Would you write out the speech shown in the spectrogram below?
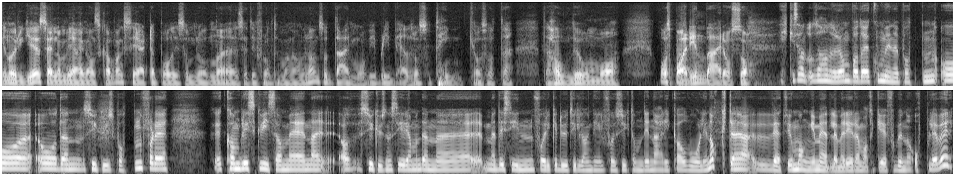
i Norge. Selv om vi er ganske avanserte på disse områdene eh, sett i forhold til mange andre land, så der må vi bli bedre. Og så tenke også at det, det handler jo om å, å spare inn der også. Ikke sant? Og det handler om både kommunepotten og, og den sykehuspotten. For det kan bli skvisa med nei, Sykehusene sier ja, men denne medisinen får ikke du tilgang til for sykdommen din er ikke alvorlig nok. Det vet vi jo mange medlemmer i Revmatikerforbundet opplever.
